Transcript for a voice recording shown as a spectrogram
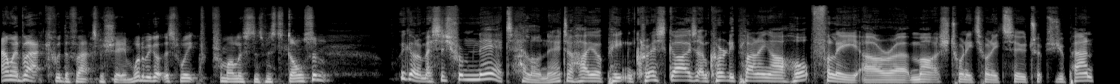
And we're back with the fax machine. What have we got this week from our listeners, Mr. Dawson? We got a message from Nate. Hello, Nate. Ohio, Pete, and Chris. Guys, I'm currently planning our, hopefully, our uh, March 2022 trip to Japan.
